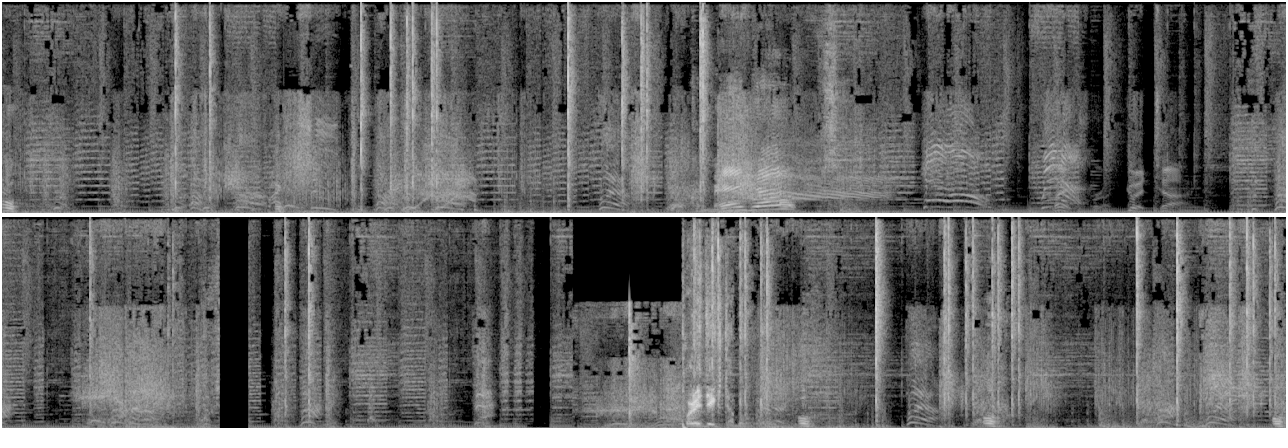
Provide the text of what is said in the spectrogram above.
Oh. oh. Yo, command grab? Predictable. Oh. Oh. Oh.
